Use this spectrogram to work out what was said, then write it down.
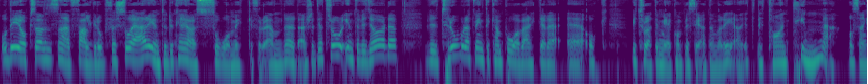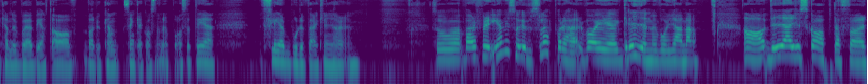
Och det är också en sån här fallgrop, för så är det ju inte. Du kan göra så mycket för att ändra det där. Så jag tror inte vi gör det. Vi tror att vi inte kan påverka det eh, och vi tror att det är mer komplicerat än vad det är. Det tar en timme och sen kan du börja beta av vad du kan sänka kostnaderna på. Så det är, fler borde verkligen göra det. Så varför är vi så usla på det här? Vad är grejen med vår hjärna? Ja, vi är ju skapta för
